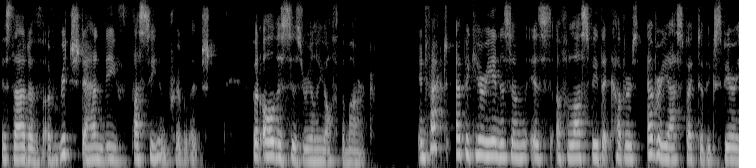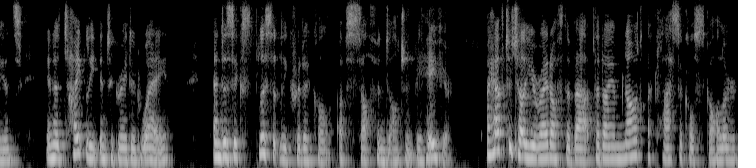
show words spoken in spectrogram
is that of a rich dandy, fussy and privileged. But all this is really off the mark. In fact, Epicureanism is a philosophy that covers every aspect of experience in a tightly integrated way and is explicitly critical of self indulgent behavior. I have to tell you right off the bat that I am not a classical scholar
